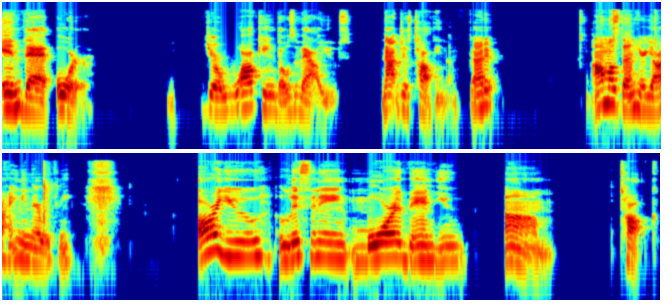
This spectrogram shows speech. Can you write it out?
in that order. You're walking those values not just talking them. Got it? Almost done here y'all. Hang in there with me are you listening more than you um talk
